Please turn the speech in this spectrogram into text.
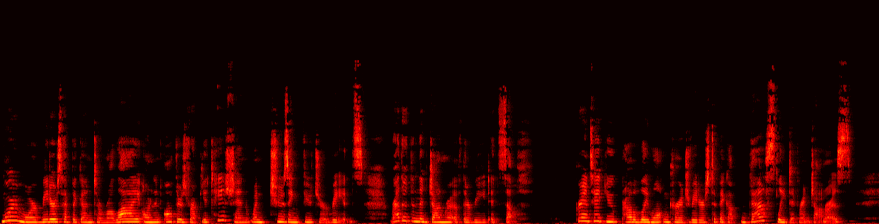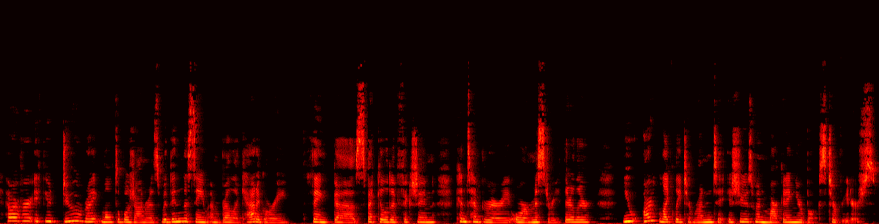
More and more readers have begun to rely on an author's reputation when choosing future reads, rather than the genre of the read itself. Granted, you probably won't encourage readers to pick up vastly different genres. However, if you do write multiple genres within the same umbrella category, think uh, speculative fiction, contemporary, or mystery thriller, you aren't likely to run into issues when marketing your books to readers.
